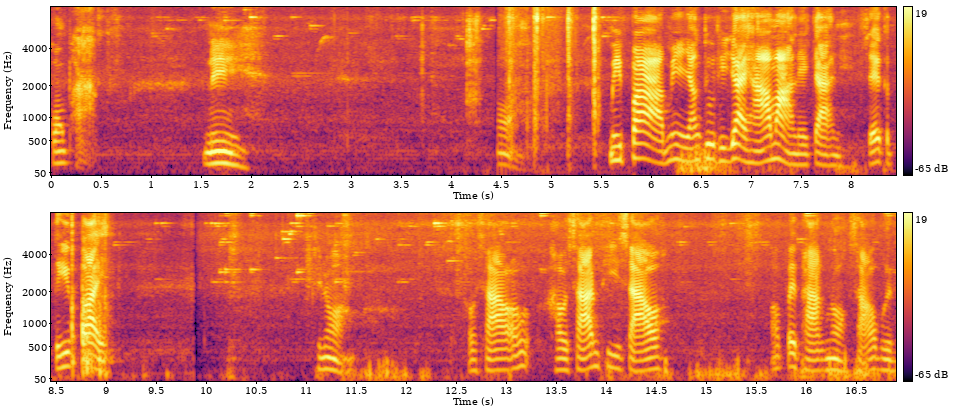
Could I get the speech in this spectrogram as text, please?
ของผักนี่อ๋อ มีป้ามีหยังทุกที่ย่ายหามาเลยจ้านี่ใส่กระติบไปพี่น้องเขาวสาวเขาวสารพี่สาว เอาไปผักน้องสาวเพิ่น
